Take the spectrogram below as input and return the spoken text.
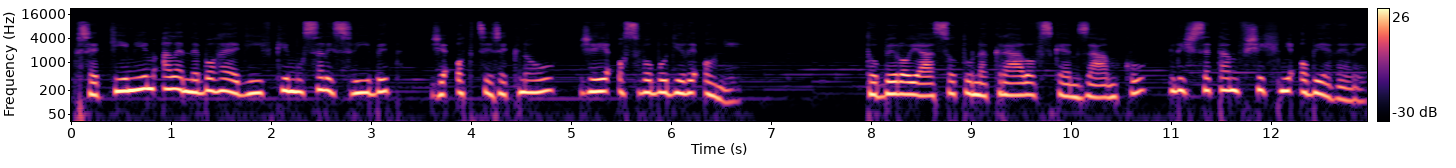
Předtím jim ale nebohé dívky museli slíbit, že otci řeknou, že je osvobodili oni. To bylo jásotu na královském zámku, když se tam všichni objevili.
